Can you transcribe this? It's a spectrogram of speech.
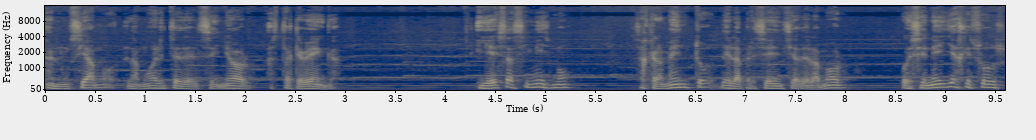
anunciamos la muerte del Señor hasta que venga y es asimismo sacramento de la presencia del amor, pues en ella Jesús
